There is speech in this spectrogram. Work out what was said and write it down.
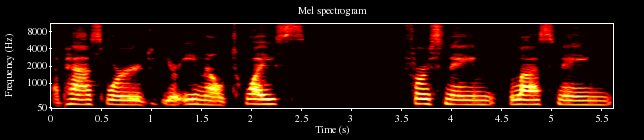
a password, your email twice, first name, last name,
